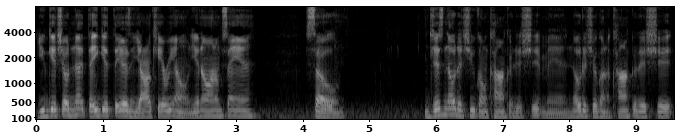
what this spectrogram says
You get your nut, they get theirs, and y'all carry on. You know what I'm saying? So just know that you gonna conquer this shit, man. Know that you're gonna conquer this shit.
